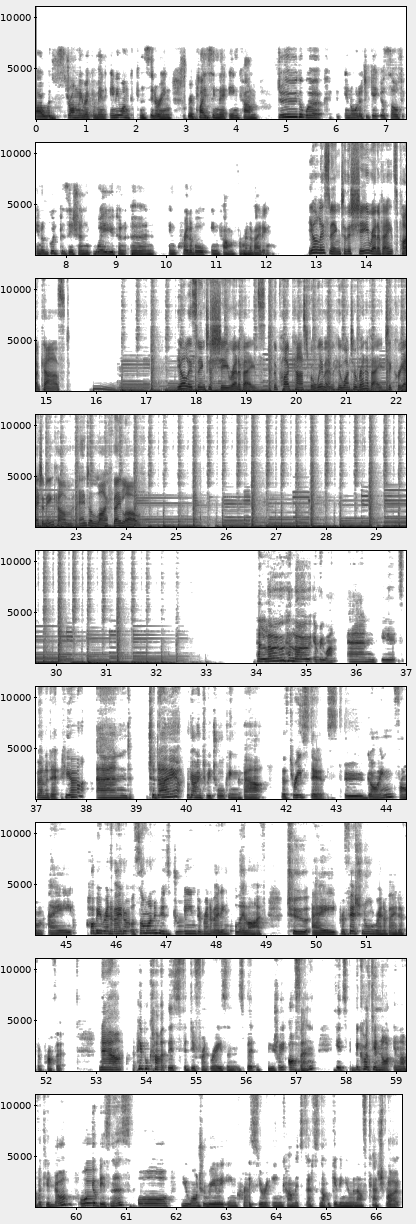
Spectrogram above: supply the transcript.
I would strongly recommend anyone considering replacing their income do the work in order to get yourself in a good position where you can earn incredible income from renovating. You're listening to the She Renovates podcast. You're listening to She Renovates, the podcast for women who want to renovate to create an income and a life they love. Hello, hello, everyone. And it's Bernadette here. And today I'm going to be talking about the three steps to going from a hobby renovator or someone who's dreamed of renovating all their life to a professional renovator for profit. Now, people come at this for different reasons, but usually often it's because you're not in love with your job or your business or you want to really increase your income. It's just not giving you enough cash flow.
